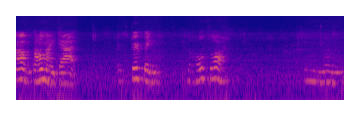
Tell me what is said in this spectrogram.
Oh, oh my god. It's dripping the whole floor. Mm.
